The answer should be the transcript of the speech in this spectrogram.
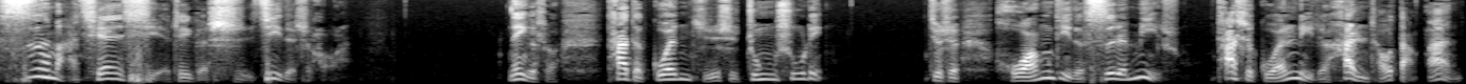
司马迁写这个《史记》的时候啊，那个时候他的官职是中书令，就是皇帝的私人秘书。他是管理着汉朝档案，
